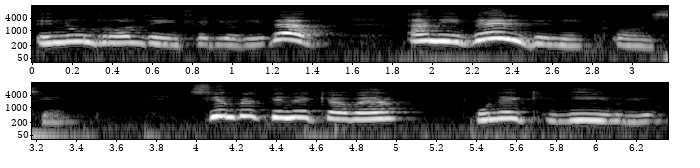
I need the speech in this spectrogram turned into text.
en un rol de inferioridad a nivel del inconsciente. Siempre tiene que haber un equilibrio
